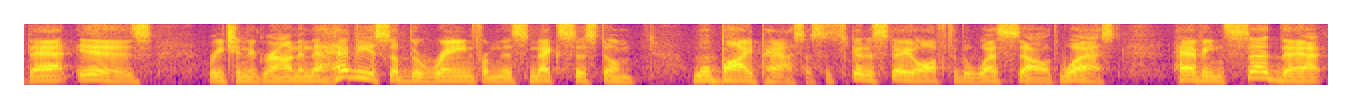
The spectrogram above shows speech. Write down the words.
that is reaching the ground. And the heaviest of the rain from this next system will bypass us. It's going to stay off to the west southwest. Having said that,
